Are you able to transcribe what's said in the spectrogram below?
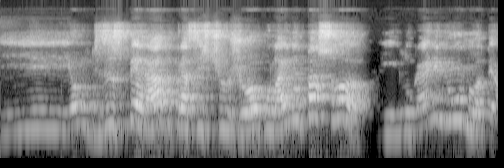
e eu desesperado para assistir o jogo lá e não passou em lugar nenhum no hotel.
